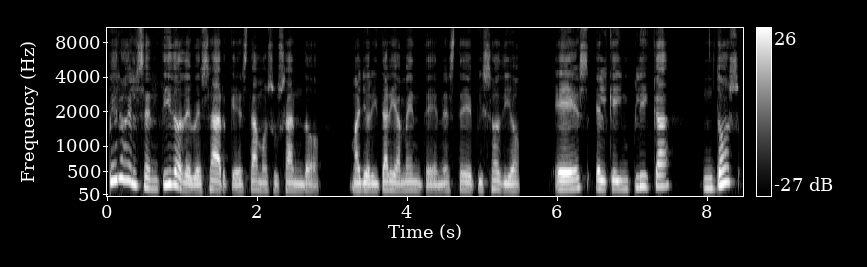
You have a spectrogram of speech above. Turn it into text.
Pero el sentido de besar que estamos usando mayoritariamente en este episodio es el que implica dos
